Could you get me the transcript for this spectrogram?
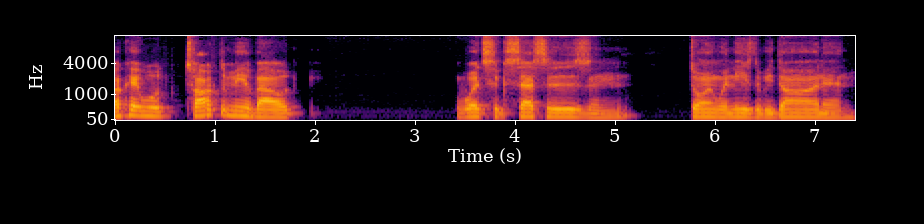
Okay, well, talk to me about what success is and doing what needs to be done and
